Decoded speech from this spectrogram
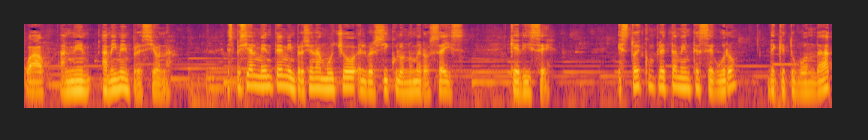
wow, a mí, a mí me impresiona. Especialmente me impresiona mucho el versículo número 6, que dice, estoy completamente seguro de que tu bondad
